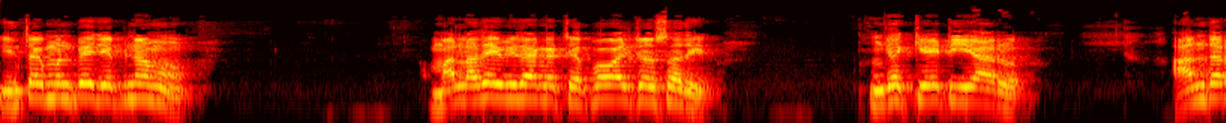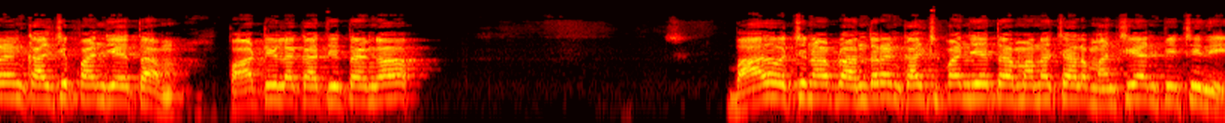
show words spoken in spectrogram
ఇంతకు మునిపే చెప్పినాము. మళ్ళీ అదే విధంగా చెప్పవలసి వస్తుంది. ఇంకా కేటీఆర్ అందరం కలిసి పనిచేస్తాం పార్టీలకు అతీతంగా బాధ వచ్చినప్పుడు అందరం కలిసి పనిచేస్తామన్న చాలా మంచిగా అనిపించింది.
